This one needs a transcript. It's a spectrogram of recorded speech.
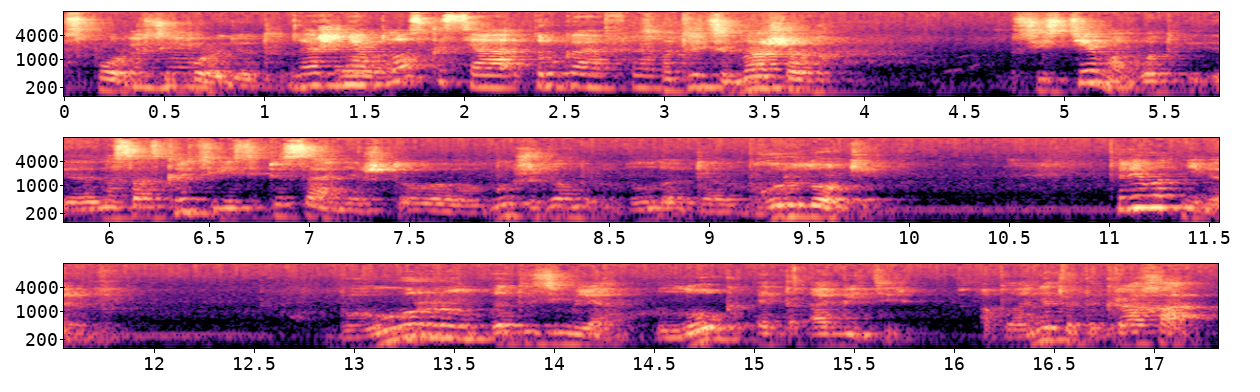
спор угу. до сих пор идет. Даже не о плоскости, а другая форма. Смотрите, наша система, вот э, на санскрите есть описание, что мы живем в, это, в Гурлоке. Перевод неверный. Бгур – это земля, лок – это обитель, а планета – это граха.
